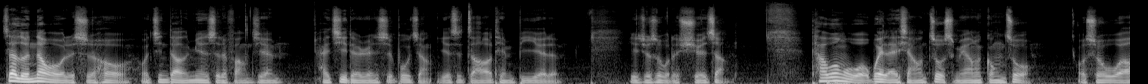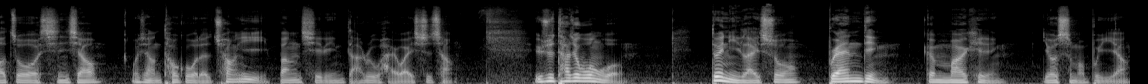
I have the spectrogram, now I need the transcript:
在轮到我的时候，我进到了面试的房间。还记得人事部长也是早稻田毕业的，也就是我的学长。他问我未来想要做什么样的工作，我说我要做行销，我想透过我的创意帮麒麟打入海外市场。于是他就问我，对你来说，branding 跟 marketing 有什么不一样？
